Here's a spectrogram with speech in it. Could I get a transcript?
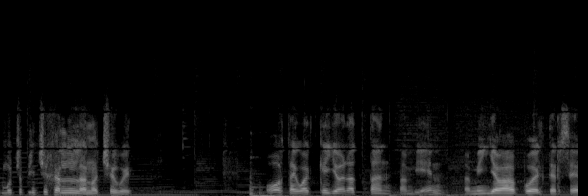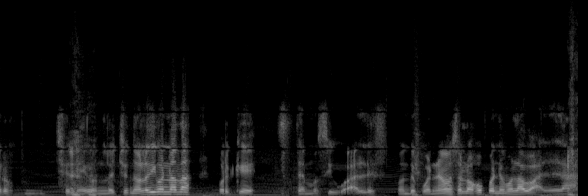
mucho pinche jale en la noche, güey. Oh, está igual que Jonathan también. También ya va por el tercero. Negro. No le, no digo nada porque estamos iguales. Donde ponemos el ojo, ponemos la bala.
